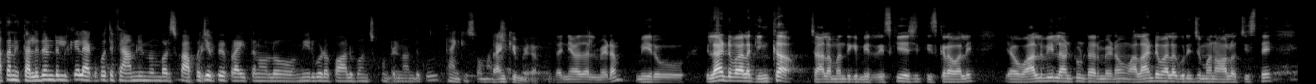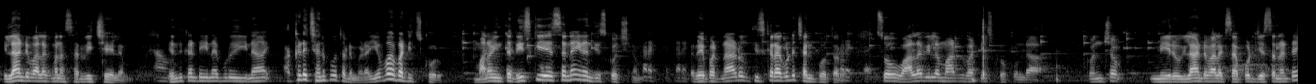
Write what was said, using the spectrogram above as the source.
అతని తల్లిదండ్రులకే లేకపోతే ఫ్యామిలీ మెంబర్స్కి అప్పచెప్పే ప్రయత్నంలో మీరు కూడా పాలు పంచుకుంటున్నందుకు thank you so much thank you madam ధన్యవాదాలు మేడం మీరు ఇలాంటి వాళ్ళకి ఇంకా చాలా మందికి మీరు రిస్క్ చేసి తీసుకురావాలి. వాళ్ళు వీళ్ళు అంటుంటారు మేడం అలాంటి వాళ్ళ గురించి మనం ఆలోచిస్తే ఇలాంటి వాళ్ళకి మనం సర్వీస్ చేయలేం. ఎందుకంటే ఈయన ఇప్పుడు ఈయన అక్కడే చనిపోతాడు మేడం ఎవరు పట్టించుకోరు. మనం ఇంత రిస్క్ చేస్తేనే ఈయన తీసుకొచ్చినాం. రేపటి నాడు తీసుకురాకుంటే చనిపోతారు సో వాళ్ళ వీళ్ళ మాటలు పట్టించుకోకుండా కొంచెం మీరు ఇలాంటి వాళ్ళకి సపోర్ట్ చేస్తానంటే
